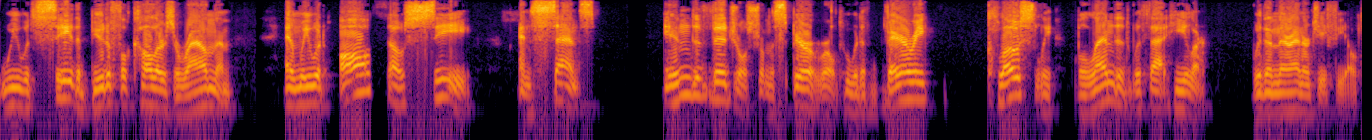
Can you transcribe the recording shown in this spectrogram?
we would see the beautiful colors around them. And we would also see and sense individuals from the spirit world who would have very closely blended with that healer within their energy field.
